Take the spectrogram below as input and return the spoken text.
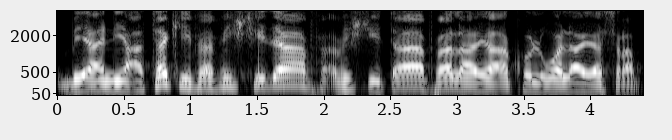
بأن يعتكف في الشتاء في الشتاء فلا يأكل ولا يشرب.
